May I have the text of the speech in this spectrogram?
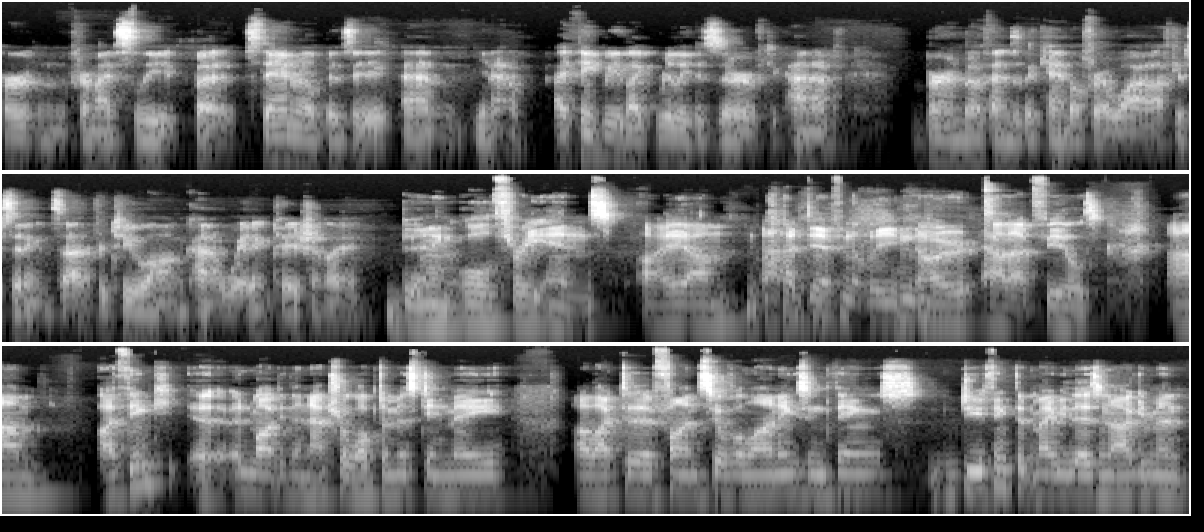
hurting for my sleep, but staying real busy. And, you know, I think we like really deserve to kind of burn both ends of the candle for a while after sitting inside for too long, kind of waiting patiently. burning all three ends. I um I definitely know how that feels. Um, I think it might be the natural optimist in me. I like to find silver linings in things. Do you think that maybe there's an argument?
